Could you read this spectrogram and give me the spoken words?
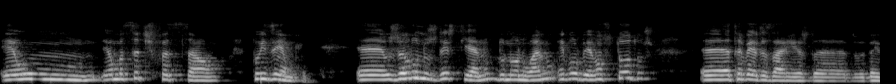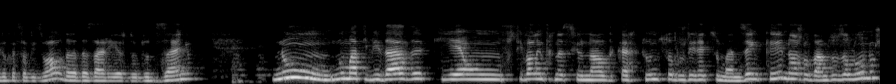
é, um, é uma satisfação. Por exemplo, eh, os alunos deste ano, do nono ano, envolveram-se todos eh, através das áreas da, da educação visual, das áreas do, do desenho, num, numa atividade que é um Festival Internacional de Cartoon sobre os Direitos Humanos, em que nós levamos os alunos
